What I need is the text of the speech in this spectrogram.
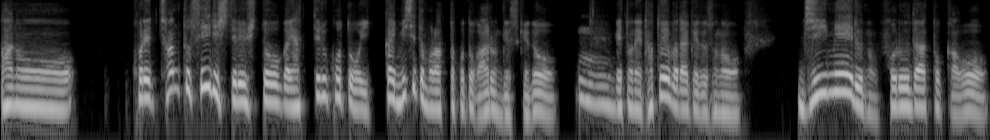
あのーこれちゃんと整理してる人がやってることを一回見せてもらったことがあるんですけど、うんえっとね、例えばだけど、その、Gmail のフォルダとかを、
